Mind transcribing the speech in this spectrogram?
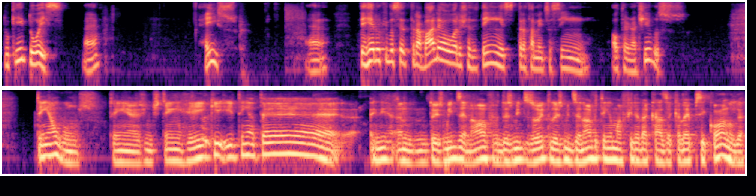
do que dois, né? É isso. É. Terreiro que você trabalha, ô Alexandre, tem esses tratamentos assim alternativos? Tem alguns. Tem, a gente tem reiki e tem até em 2019, 2018, 2019, tem uma filha da casa que ela é psicóloga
